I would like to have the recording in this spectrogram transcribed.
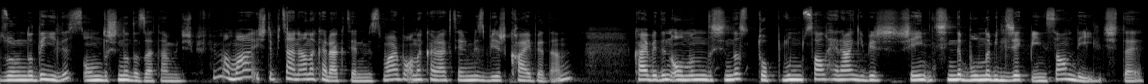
zorunda değiliz. Onun dışında da zaten müthiş bir film ama işte bir tane ana karakterimiz var. Bu ana karakterimiz bir kaybeden. Kaybeden olmanın dışında toplumsal herhangi bir şeyin içinde bulunabilecek bir insan değil. İşte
